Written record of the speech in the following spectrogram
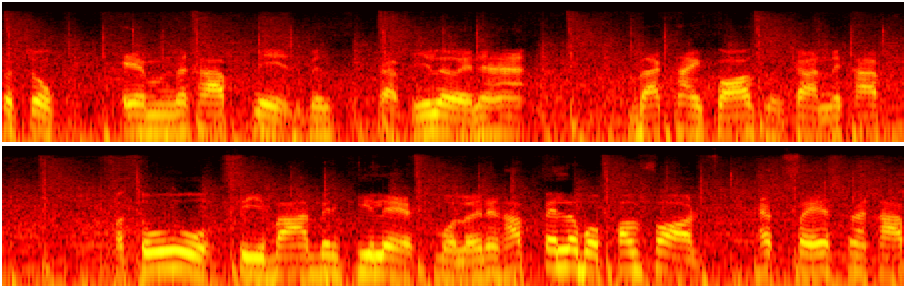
กระจก M นะครับนี่จะเป็นแบบนี้เลยนะฮะ Black High Gloss เหมือนกันนะครับ ประตู 4 บานเป็นคีเลสหมดเลยนะครับ เป็นระบบ Comfort Access นะครับ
